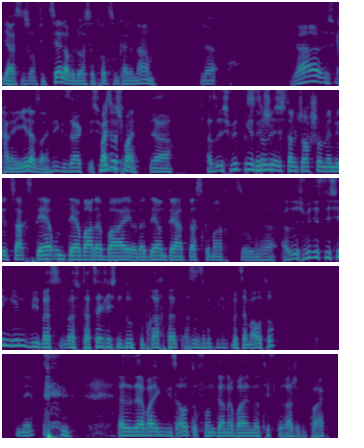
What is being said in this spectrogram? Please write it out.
ja, es ist offiziell, aber du hast ja trotzdem keine Namen. Ja. Ja, ich, Kann ja jeder sein. wie gesagt, ich Weißt du, was ich meine? Ja. Also ich würde mir jetzt noch nicht. ist dann doch schon, wenn du jetzt sagst, der und der war dabei oder der und der hat das gemacht. So. ja, also ich würde jetzt nicht hingehen, wie was, was tatsächlich ein Dude gebracht hat. Hast du das mitgekriegt mit seinem Auto? Nee. Also der war irgendwie das Auto von Gunner war in der Tiefgarage geparkt.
